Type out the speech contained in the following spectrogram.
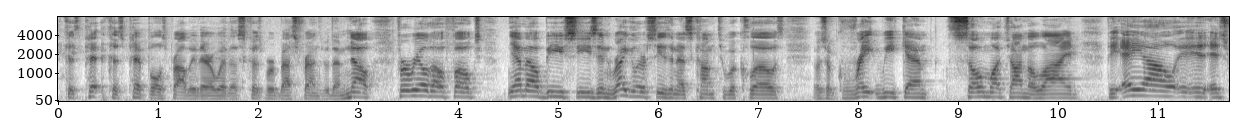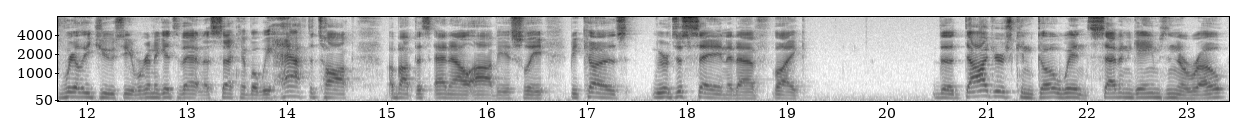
Because because Pitbull's probably there with us because we're best friends with him. No, for real though, folks, the MLB season, regular season has come to a close. It was a great weekend, so much on the line. The AL is really juicy. We're gonna get to that in a second, but we have to talk about this NL obviously because we were just saying it, Ev. Like the Dodgers can go win seven games in a row,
